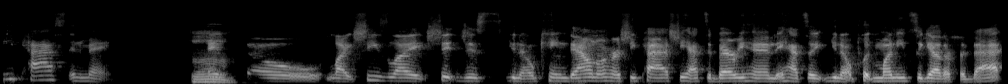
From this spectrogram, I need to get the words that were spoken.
He passed in May. Mm. And so, like, she's like, shit just, you know, came down on her. She passed. She had to bury him. They had to, you know, put money together for that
